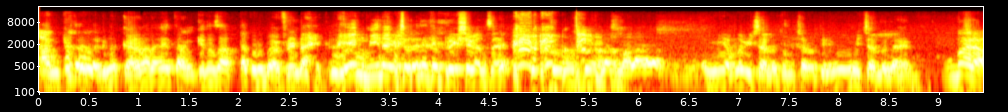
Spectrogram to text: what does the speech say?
अंकिता लग्न करणार आहे तर अंकिताचा आता कोणी बॉयफ्रेंड आहे का? हे मी नाही विचारलं ते- प्रेक्षकांचं आहे. मला मी आपलं विचारलं तुमच्या वतीने मी विचारलेलं आहे. बरं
